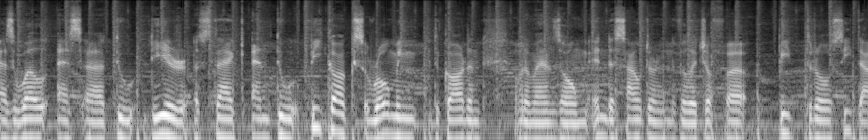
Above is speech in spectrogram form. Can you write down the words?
as well as uh, two deer, a stag, and two peacocks roaming the garden of the man's home in the southern village of uh, Petrosita.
